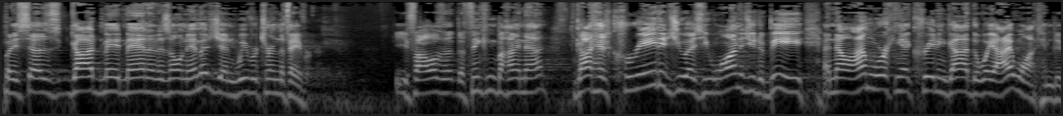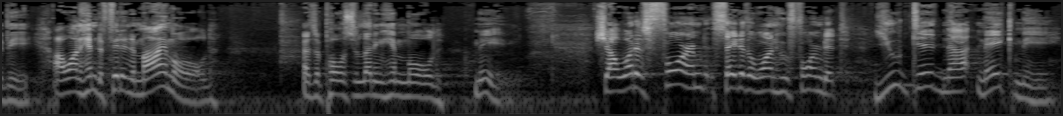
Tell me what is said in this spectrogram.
but he says, God made man in his own image and we return the favor. You follow the, the, thinking behind that? God has created you as He wanted you to be, and now I'm working at creating God the way I want Him to be. I want Him to fit into my mold as opposed to letting Him mold me. Shall what is formed say to the one who formed it, You did not make me?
